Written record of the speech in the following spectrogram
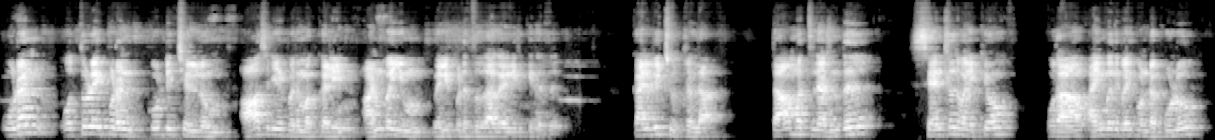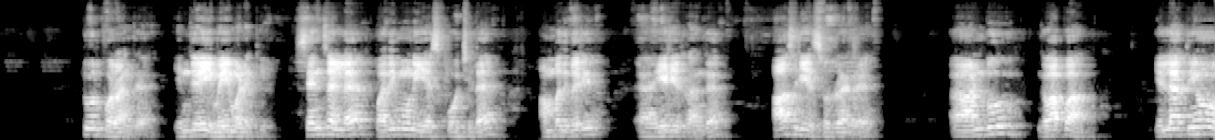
உடன் ஒத்துழைப்புடன் கூட்டிச் செல்லும் ஆசிரியர் பெருமக்களின் அன்பையும் வெளிப்படுத்துவதாக இருக்கிறது. கல்வி சுற்றுலா தாமத்திலிருந்து சென்ட்ரல் வரைக்கும் ஒரு ஐம்பது பேர் கொண்ட குழு டூர் போகிறாங்க எங்கே? இமயமலைக்கு. சென்ட்ரலில் பதிமூணு இயர்ஸ் கோச்சில் ஐம்பது பேர் ஏறிடுறாங்க. ஆசிரியர் சொல்கிறாரு அன்பு இங்கே வாப்பா. எல்லாத்தையும்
